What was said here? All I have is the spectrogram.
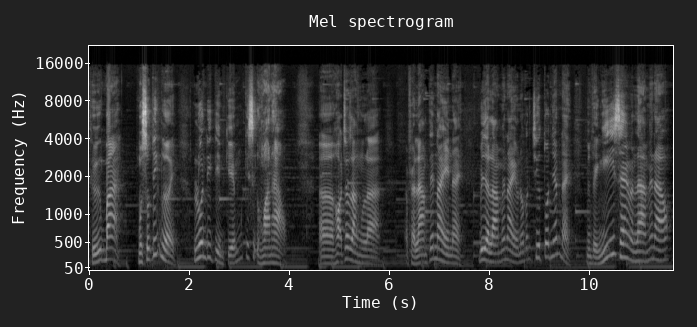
Thứ ba một số ít người luôn đi tìm kiếm cái sự hoàn hảo. À, họ cho rằng là phải làm thế này này. Bây giờ làm cái này nó vẫn chưa tốt nhất này. Mình phải nghĩ xem là làm thế nào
